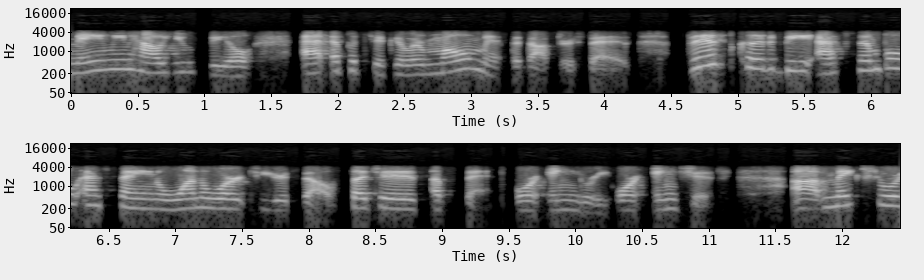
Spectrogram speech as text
naming how you feel at a particular moment, the doctor says. This could be as simple as saying one word to yourself, such as upset or angry or anxious. Uh, make sure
